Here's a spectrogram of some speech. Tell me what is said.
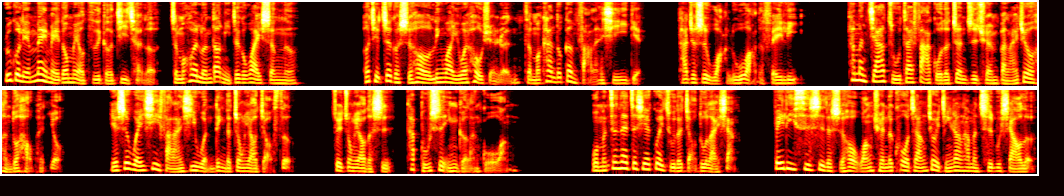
如果连妹妹都没有资格继承了，怎么会轮到你这个外甥呢？而且这个时候，另外一位候选人怎么看都更法兰西一点，他就是瓦卢瓦的菲利。他们家族在法国的政治圈本来就有很多好朋友，也是维系法兰西稳定的重要角色。最重要的是，他不是英格兰国王。我们站在这些贵族的角度来想，菲利四世的时候，王权的扩张就已经让他们吃不消了。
